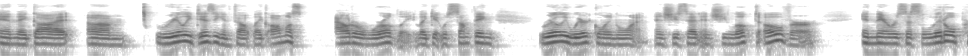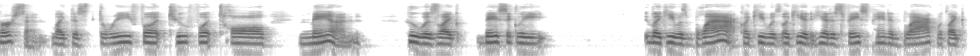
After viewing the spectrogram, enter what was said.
and they got, um, really dizzy and felt like almost outer worldly like it was something really weird going on. And she said and she looked over and there was this little person like this three foot two foot tall man who was like basically like he was black like he was like he had he had his face painted black with like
